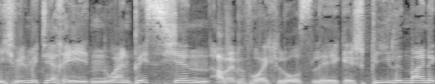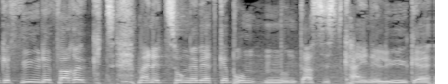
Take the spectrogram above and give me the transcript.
ich will mit dir reden, nur ein bisschen. Aber bevor ich loslege, spielen meine Gefühle verrückt. Meine Zunge wird gebunden und das ist keine Lüge.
